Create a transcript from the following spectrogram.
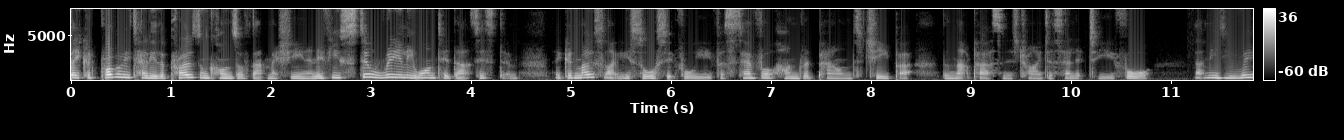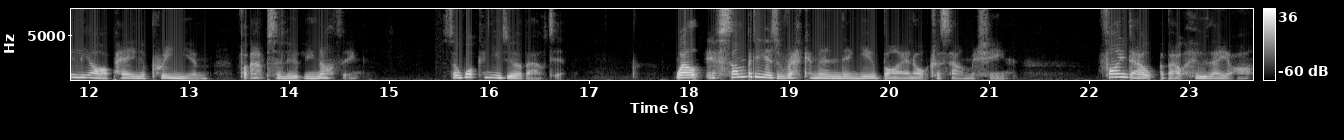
they could probably tell you the pros and cons of that machine, and if you still really wanted that system, they could most likely source it for you for several hundred pounds cheaper than that person is trying to sell it to you for. That means you really are paying a premium for absolutely nothing. So, what can you do about it? Well, if somebody is recommending you buy an ultrasound machine, find out about who they are.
